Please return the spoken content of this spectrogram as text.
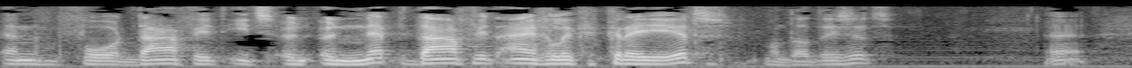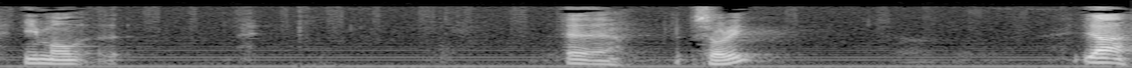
En voor David iets, een, een nep David eigenlijk creëert. Want dat is het. iemand. Uh, sorry? Ja,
